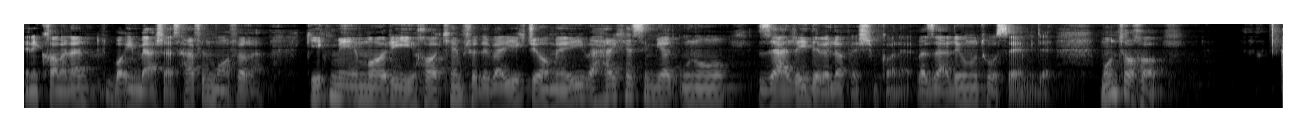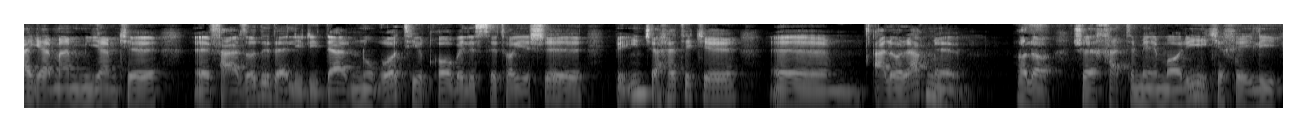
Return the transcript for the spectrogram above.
یعنی کاملا با این بخش از حرف موافقم. که یک معماری حاکم شده بر یک جامعه و هر کسی میاد اونو ذره دیولاپش می‌کنه و ذره اونو توسعه میده. منتها اگر من میگم که فرزاد دلیری در نقاطی قابل ستایشه به این جهته که علا رقم حالا شاید خط معماری که خیلی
